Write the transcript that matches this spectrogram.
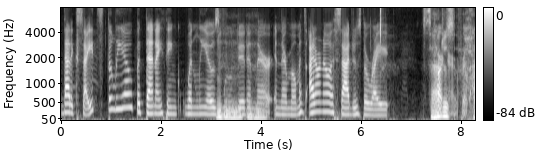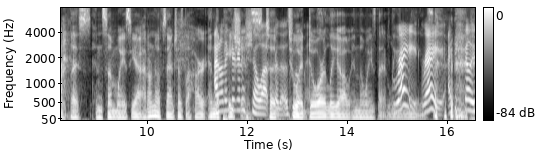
that excites the Leo, but then I think when Leo's Mhm, wounded in mhm. their in their moments, I don't know if Sag is the right Sag is Partner for that. heartless in some ways. Yeah, I don't know if Sag has the heart and the I don't think they're gonna show up to, for those to moments. adore Leo in the ways that Leo Right, needs. right. I think they'll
